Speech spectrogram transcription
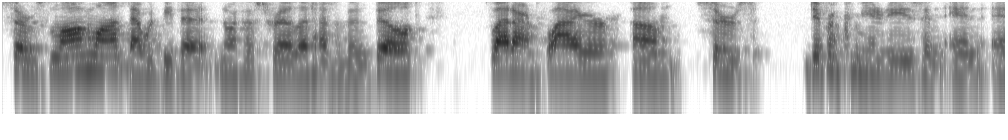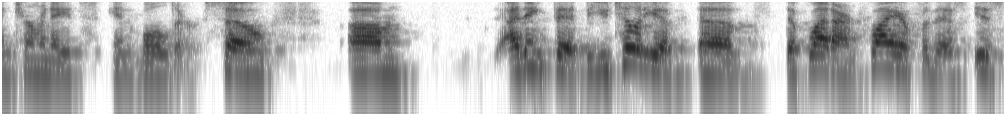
serves Longmont, that would be the Northwest Rail that hasn't been built. Flatiron Flyer um, serves different communities and, and, and terminates in Boulder. So um, I think that the utility of, of the Flatiron Flyer for this is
